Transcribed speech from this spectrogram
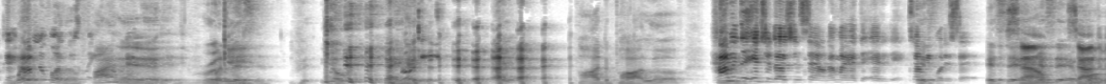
okay. Wait I'm the for one the final Yeah, edit. But listen, you know, hey, pod to pod love. How did the introduction sound? I might have to edit it. Tell me what it said. It said, Sound- it said sounded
